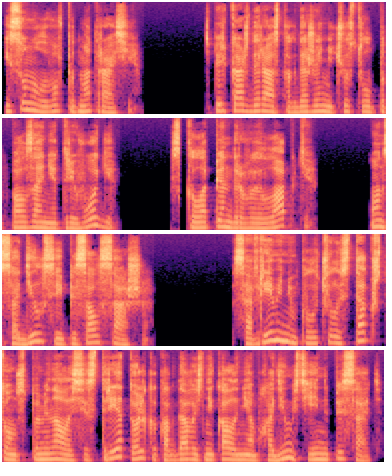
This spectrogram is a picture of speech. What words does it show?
и сунул его в подматрасье. Теперь каждый раз, когда Женя чувствовал подползание тревоги, скалопендровые лапки, он садился и писал Саше. Со временем получилось так, что он вспоминал о сестре только когда возникала необходимость ей написать.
